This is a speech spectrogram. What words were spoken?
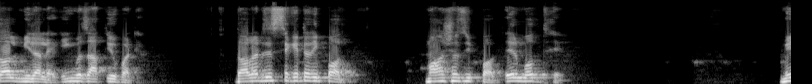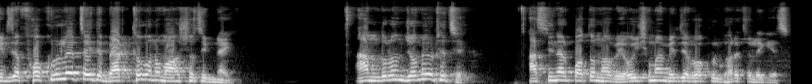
দল মিলালে কিংবা জাতীয় পার্টি, দলের যে সেক্রেটারি পদ, মহাসচিব পদ, এর মধ্যে মির্জা ফখরুলের চাইতে ব্যর্থ কোনো মহাসচিব নাই। আন্দোলন জমে উঠেছে। হাসিনার পতন হবে, ওই সময় মির্জা ফখরুল ঘরে চলে গিয়েছে।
